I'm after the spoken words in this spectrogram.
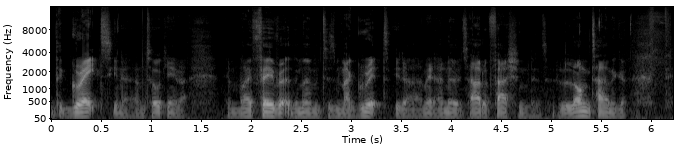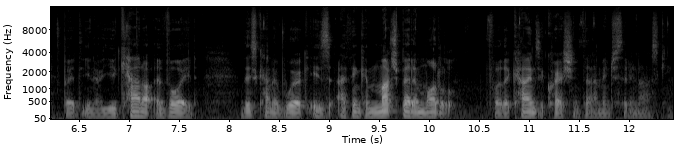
the greats, you know, I'm talking about, my favorite at the moment is Magritte, you know, I mean, I know it's out of fashion, it's a long time ago, but, you know, you cannot avoid this kind of work is, I think, a much better model for the kinds of questions that I'm interested in asking.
